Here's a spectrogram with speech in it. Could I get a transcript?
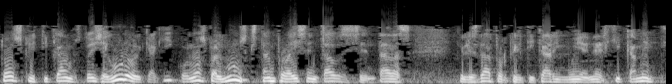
todos criticamos. Estoy seguro de que aquí conozco a algunos que están por ahí sentados y sentadas que les da por criticar y muy enérgicamente.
